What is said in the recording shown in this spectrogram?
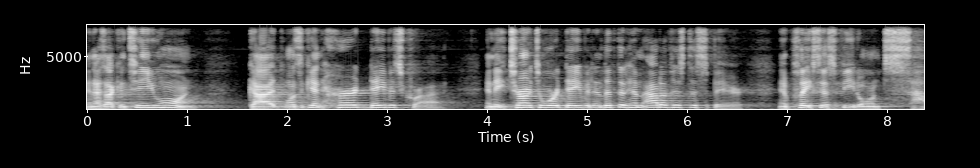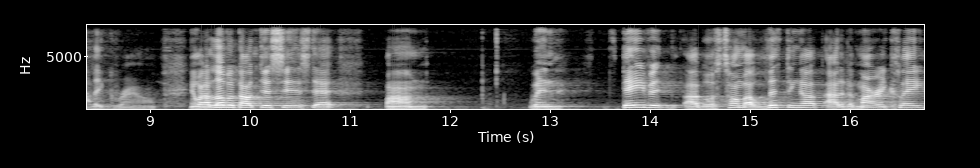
And as I continue on, God once again heard David's cry, and he turned toward David and lifted him out of his despair and placed his feet on solid ground. And what I love about this is that um, when David uh, was talking about lifting up out of the miry clay,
